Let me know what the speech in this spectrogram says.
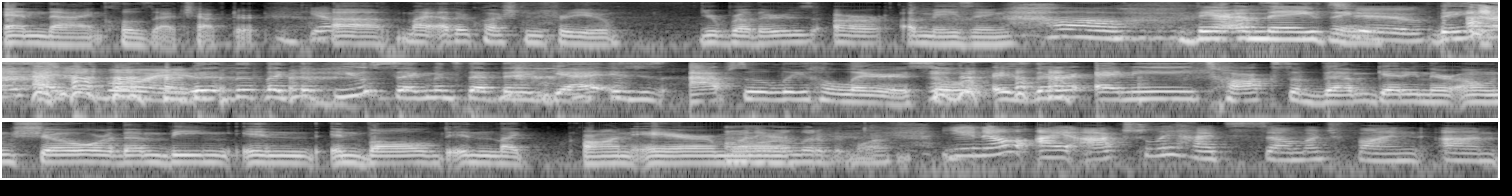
end that and close that chapter. Yep. Uh, my other question for you: Your brothers are amazing. they're amazing. Two. They, Those two boys. the, the, like the few segments that they get is just absolutely hilarious. So, is there any talks of them getting their own show or them being in involved in like on air more? On there a little bit more. You know, I actually had so much fun um,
